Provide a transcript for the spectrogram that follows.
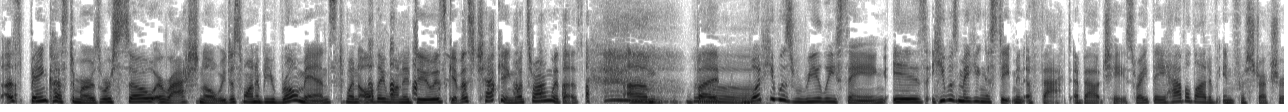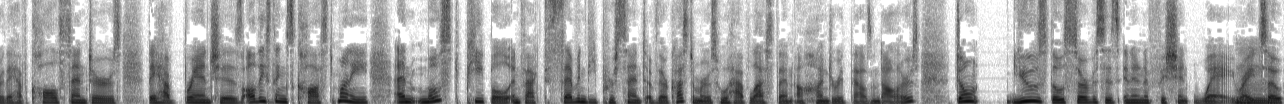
us bank customers, we're so irrational. We just want to be romanced when all they want to do is give us checking. What's wrong with us? Um, but what he was really saying is he was making a statement of fact about Chase, right? They have a lot of infrastructure. They have call centers. They have branches. All these things cost money. And most people, in fact, 70% of their customers who have less than $100,000 don't use those services in an efficient way, right? Mm. So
